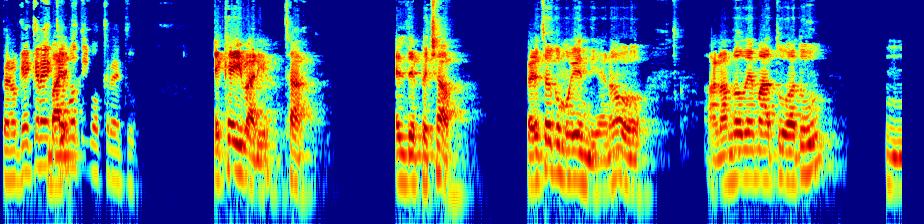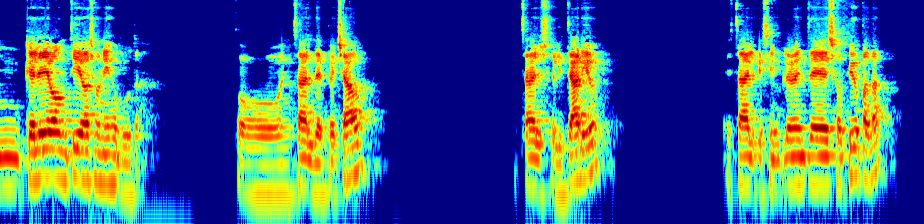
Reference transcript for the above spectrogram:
¿Pero qué crees, Vale. qué motivos crees tú? Es que hay varios. Está el despechado. Pero esto es como hoy en día, ¿no? Hablando de más tú a tú, mm, ¿qué le lleva a un tío a ser un hijo puta? Pues está el despechado, está el solitario, está el que simplemente es sociópata,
